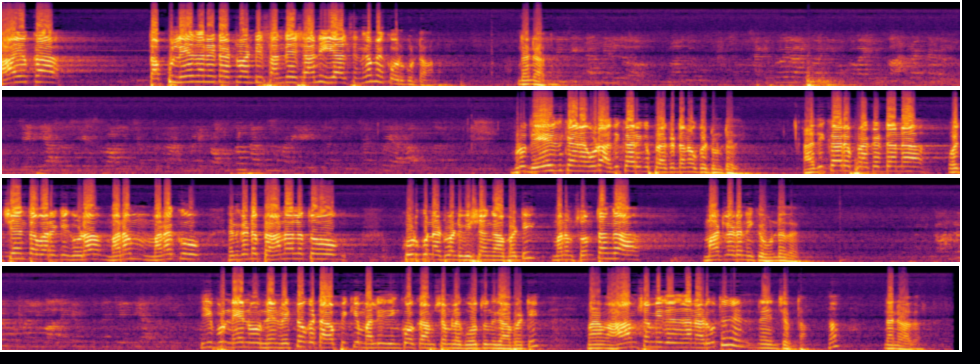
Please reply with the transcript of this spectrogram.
ఆ యొక్క తప్పు లేదనేటటువంటి సందేశాన్ని ఇవ్వాల్సిందిగా మేము కోరుకుంటాం. ధన్యవాదాలు. ఇప్పుడు దేనికైనా కూడా అధికారిక ప్రకటన ఒకటి ఉంటుంది. అధికార ప్రకటన వచ్చేంత వరకు కూడా మనం మనకు ఎందుకంటే ప్రాణాలతో కూడుకున్నటువంటి విషయం కాబట్టి మనం సొంతంగా మాట్లాడనీకి ఉండదు అది. ఇప్పుడు నేను నేను పెట్టిన ఒక టాపిక్కి మళ్ళీ ఇది ఇంకొక అంశంలోకి పోతుంది కాబట్టి మనం ఆ అంశం మీద ఏదైనా అడిగితే నేను నేను చెప్తాను ధన్యవాదాలు.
